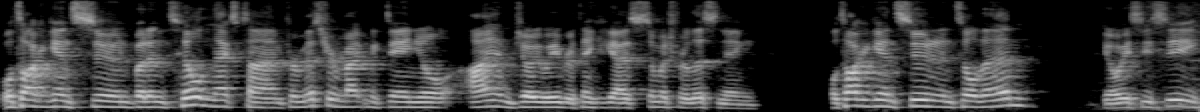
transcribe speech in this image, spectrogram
We'll talk again soon. But until next time, for Mr. Mike McDaniel, I am Joey Weaver. Thank you guys so much for listening. We'll talk again soon. And until then, go ACC.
